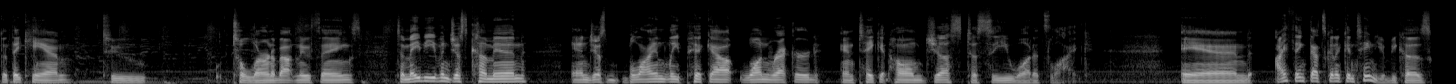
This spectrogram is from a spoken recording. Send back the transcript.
that they can to to learn about new things to maybe even just come in and just blindly pick out one record and take it home just to see what it's like. And I think that's going to continue because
